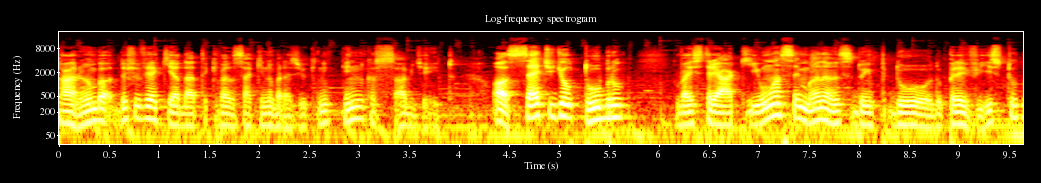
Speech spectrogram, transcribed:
caramba, deixa eu ver aqui a data que vai lançar aqui no Brasil, que ninguém nunca sabe direito. Ó, 7 de outubro vai estrear aqui uma semana antes do, do, do previsto,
